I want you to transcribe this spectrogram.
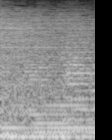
Thank you.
